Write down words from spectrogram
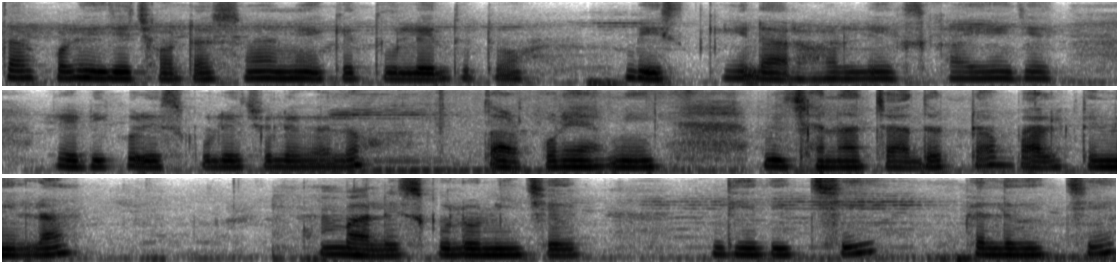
তারপরে এই যে ছটার সময় মেয়েকে তুলে দুটো বিস্কিট আর হরলিক্স খাইয়ে যে রেডি করে স্কুলে চলে গেল। তারপরে আমি বিছানার চাদরটা পাল্টে নিলাম। বালিশগুলো নিচে দিয়ে দিচ্ছি, ফেলে দিচ্ছি।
